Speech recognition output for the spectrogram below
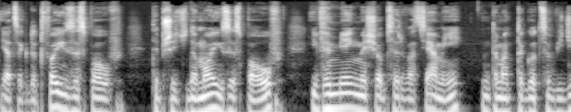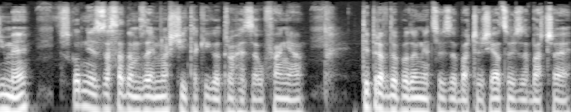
Jacek, do Twoich zespołów, Ty przyjdź do moich zespołów i wymieńmy się obserwacjami na temat tego, co widzimy, zgodnie z zasadą wzajemności i takiego trochę zaufania. Ty prawdopodobnie coś zobaczysz, ja coś zobaczę,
